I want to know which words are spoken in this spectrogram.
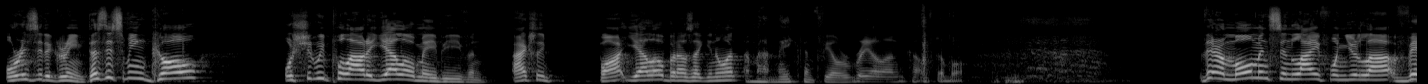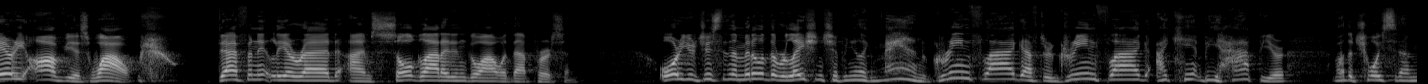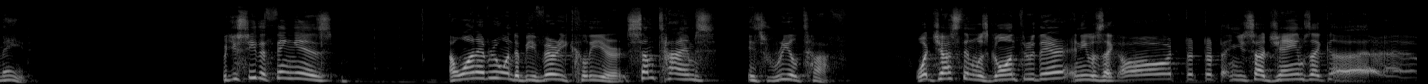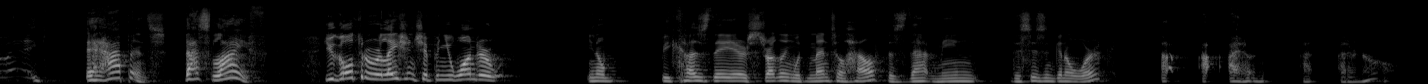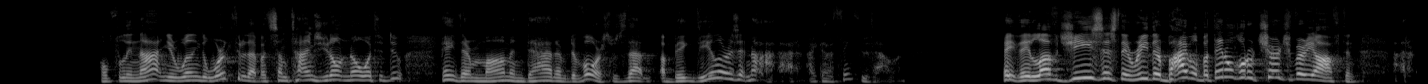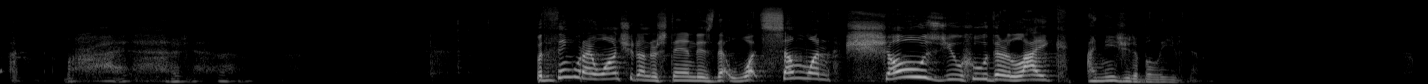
or is it a green? Does this mean go? Or should we pull out a yellow, maybe even? I actually bought yellow, but I was like, you know what? I'm gonna make them feel real uncomfortable. there are moments in life when you're very obvious wow, whew, definitely a red. I'm so glad I didn't go out with that person. Or you're just in the middle of the relationship and you're like, man, green flag after green flag, I can't be happier about the choice that I've made. But you see, the thing is, I want everyone to be very clear. Sometimes it's real tough. What Justin was going through there, and he was like, oh, and you saw James like, uh, it happens. That's life. You go through a relationship and you wonder, you know, because they are struggling with mental health, does that mean this isn't going to work? I, I, I don't, I, I don't know. Hopefully not, and you're willing to work through that. But sometimes you don't know what to do. Hey, their mom and dad have divorced. Was that a big deal or is it not? I, I got to think through that one. Hey, they love Jesus, they read their Bible, but they don't go to church very often. But the thing what I want you to understand is that what someone shows you who they're like, I need you to believe them.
